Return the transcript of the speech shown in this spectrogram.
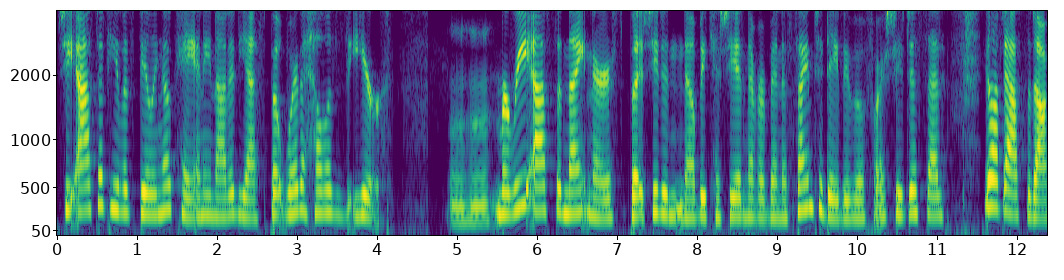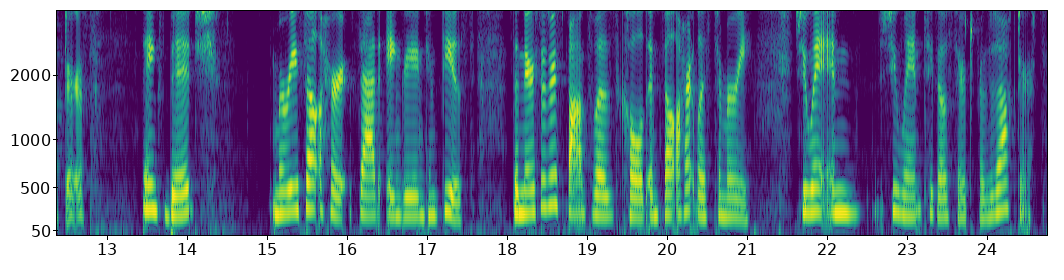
She asked if he was feeling okay, and he nodded yes, but where the hell was his ear? Mm-hmm. Marie asked the night nurse, but she didn't know because she had never been assigned to Davy before. She just said, You'll have to ask the doctors. Thanks, bitch. Marie felt hurt, sad, angry, and confused. The nurse's response was cold and felt heartless to Marie. She went and she went to go search for the doctors.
